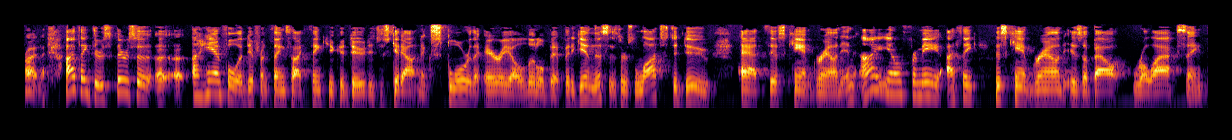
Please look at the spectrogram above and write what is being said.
Right. I think there's there's a, a, a handful of different things I think you could do to just get out and explore the area a little bit. But again, this is there's lots to do at this campground, and I, you know, for me, I think this campground is about relaxing,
